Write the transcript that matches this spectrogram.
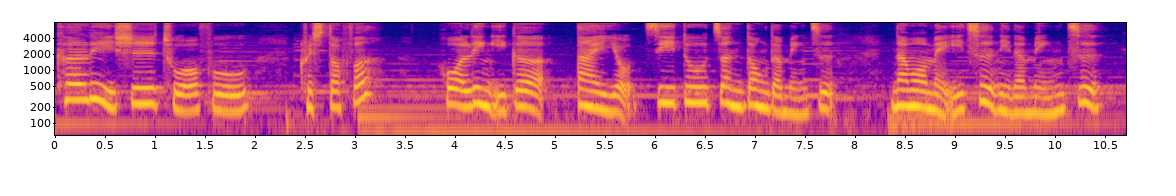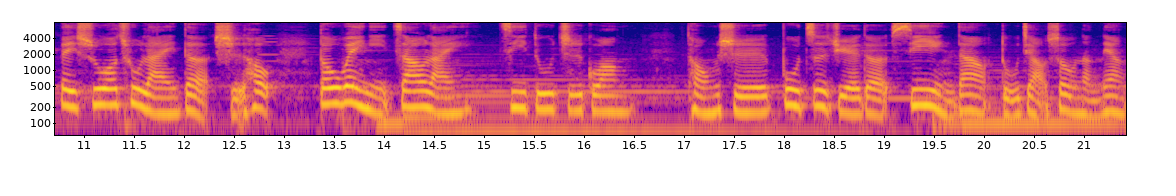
克利斯托弗 （Christopher） 或另一个。带有基督震动的名字，那么每一次你的名字被说出来的时候，都为你招来基督之光，同时不自觉地吸引到独角兽能量。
